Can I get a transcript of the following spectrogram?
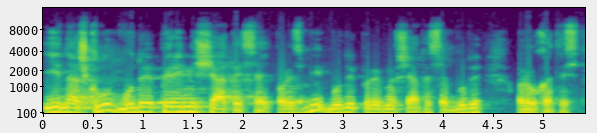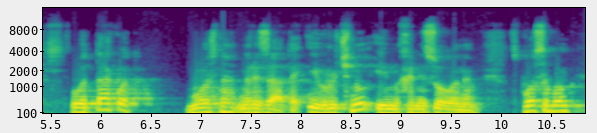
І наш клуб буде переміщатися, по різьбі буде переміщатися, буде рухатись. От от можна нарізати і вручну, і механізованим способом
